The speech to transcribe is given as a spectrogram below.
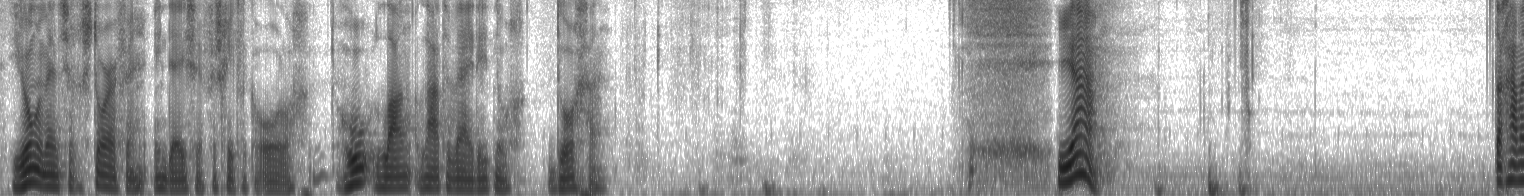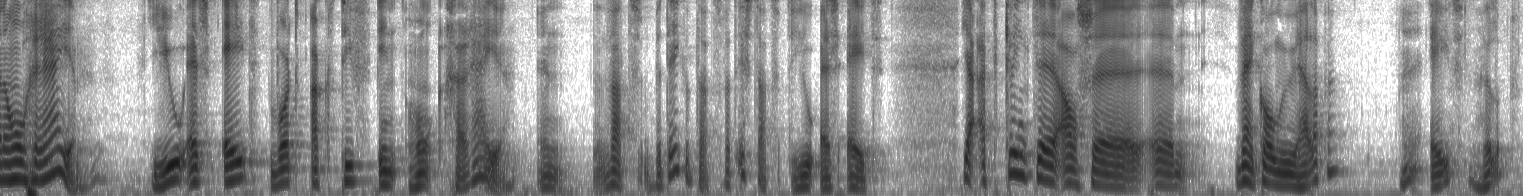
jonge mensen gestorven in deze verschrikkelijke oorlog. Hoe lang laten wij dit nog doorgaan? Ja, Dan gaan we naar Hongarije. US Aid wordt actief in Hongarije. En wat betekent dat? Wat is dat, US Aid? Ja, het klinkt uh, als uh, uh, wij komen u helpen. Aid, hulp.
